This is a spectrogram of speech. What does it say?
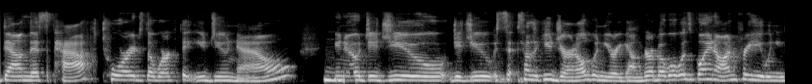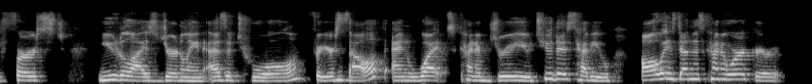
down this path towards the work that you do now mm-hmm. you know did you did you sounds like you journaled when you were younger but what was going on for you when you first utilized journaling as a tool for mm-hmm. yourself? And what kind of drew you to this? Have you always done this kind of work? Or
